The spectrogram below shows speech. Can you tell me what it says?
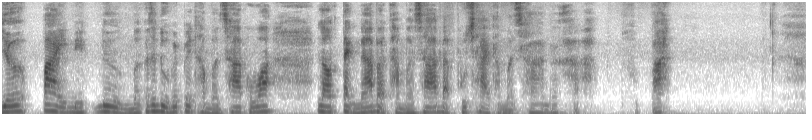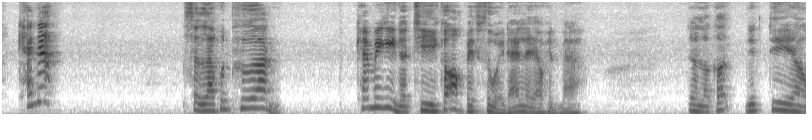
เยอะไปนิดหนึ่งมันก็จะดูไม่เป็นธรรมชาติ เพราะว่าเราแต่งหน้าแบบธรรมชาติแบบผู้ชายธรรมชาตินะคะถูกปะแค่นี้ เสร็จแล้วเพื่อนๆ แค่ไม่กี่นาทีก็ออกไปสวยได้แล้วเห็นไหมเนี่ยวเราก็นิดเดียว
